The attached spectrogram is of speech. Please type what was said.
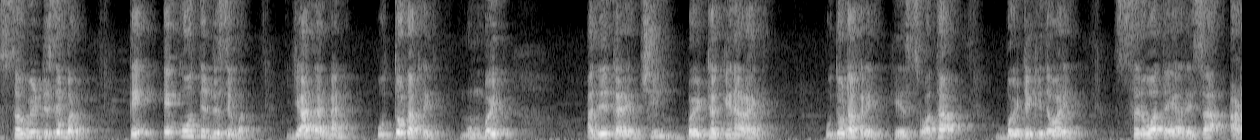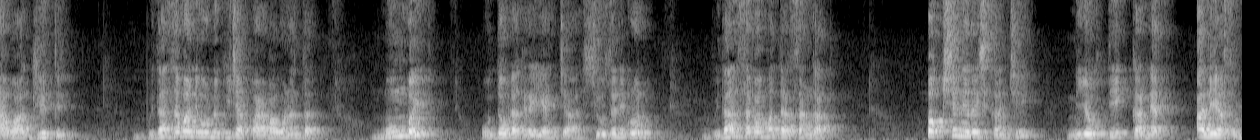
सव्वीस डिसेंबर ते एकोणतीस डिसेंबर या दरम्यान उद्धव ठाकरे मुंबईत अधिकाऱ्यांची बैठक घेणार आहेत. उद्धव ठाकरे हे स्वतः बैठकीद्वारे सर्व तयारीचा आढावा घेतील. विधानसभा निवडणुकीच्या पराभवानंतर मुंबईत उद्धव ठाकरे यांच्या शिवसेनेकडून विधानसभा मतदारसंघात पक्ष निरीक्षकांची नियुक्ती करण्यात आली असून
